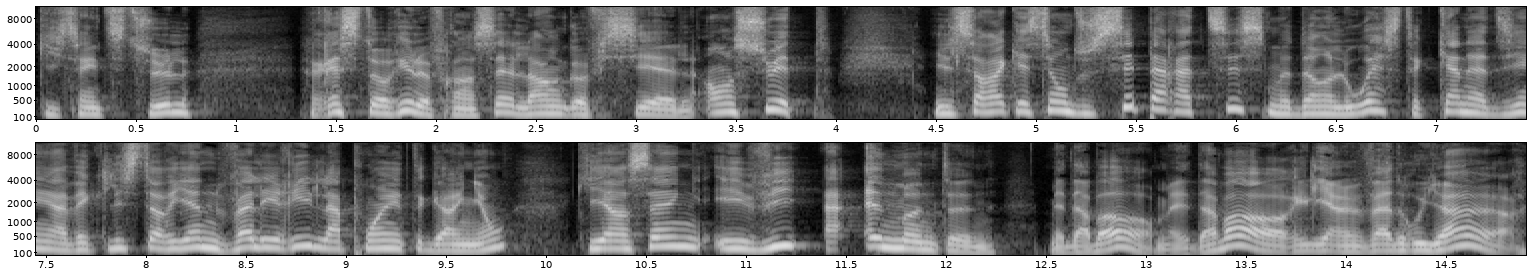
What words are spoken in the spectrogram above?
qui s'intitule Restaurer le français langue officielle. Ensuite, il sera question du séparatisme dans l'Ouest canadien avec l'historienne Valérie Lapointe-Gagnon qui enseigne et vit à Edmonton. Mais d'abord, mais d'abord, il y a un vadrouilleur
